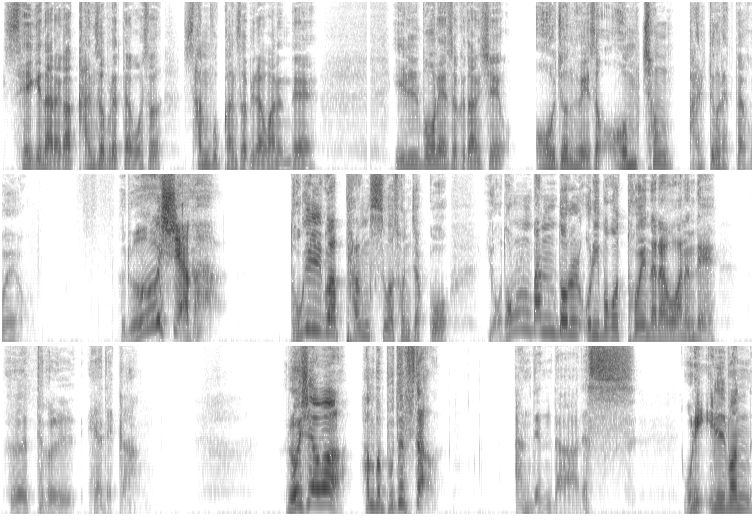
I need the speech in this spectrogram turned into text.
세 개 나라가 간섭을 했다고 해서 삼국 간섭이라고 하는데 일본에서 그 당시에 어전회에서 엄청 갈등을 했다고 해요. 러시아가 독일과 프랑스와 손잡고 요동반도를 우리 보고 토해내라고 하는데 어떻게 해야 될까? 러시아와 한번 붙읍시다. 안 된다 됐스. 우리 일본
